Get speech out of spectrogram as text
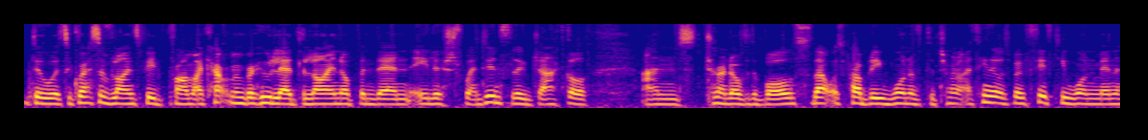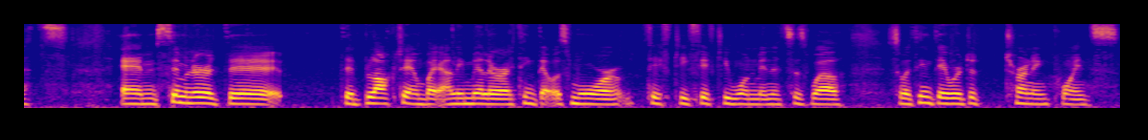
there was aggressive line speed from I can't remember who led the line up and then Ailis went in for the jackal and turned over the ball. So that was probably one of the turn. I think that was about 51 minutes. Um, similar the the block down by Ali Miller, I think that was more 50, 51 minutes as well. So I think they were the turning points.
